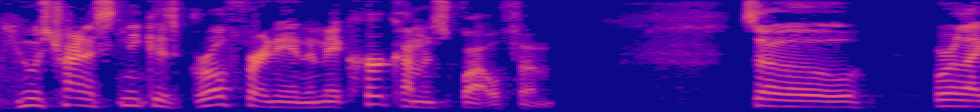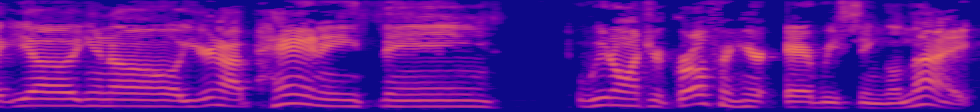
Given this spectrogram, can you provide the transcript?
he was trying to sneak his girlfriend in and make her come and squat with him. So we're like, yo, you know, you're not paying anything. We don't want your girlfriend here every single night.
